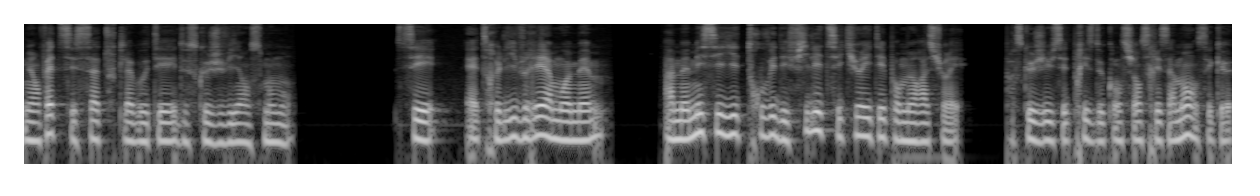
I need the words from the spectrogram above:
Mais en fait, c'est ça toute la beauté de ce que je vis en ce moment. C'est être livré à moi-même, à même essayer de trouver des filets de sécurité pour me rassurer. Parce que j'ai eu cette prise de conscience récemment, c'est que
